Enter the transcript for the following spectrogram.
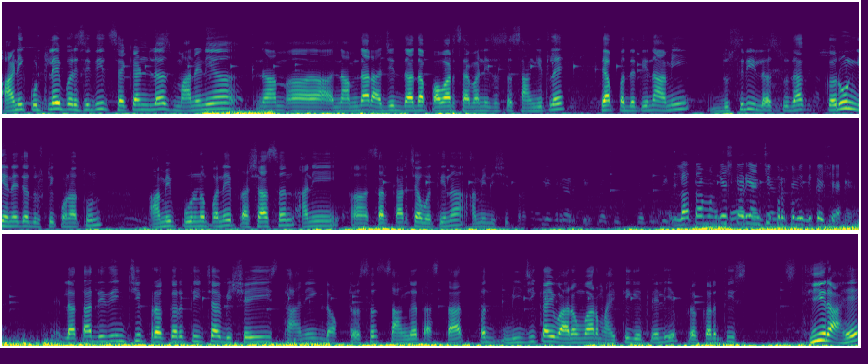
आणि कुठल्याही परिस्थितीत सेकंड लस माननीय नाम नामदार अजितदादा पवार साहेबांनी जसं सांगितलं आहे त्या पद्धतीनं आम्ही दुसरी लससुद्धा करून घेण्याच्या दृष्टिकोनातून आम्ही पूर्णपणे प्रशासन आणि सरकारच्या वतीनं आम्ही निश्चित प्रकारे लता मंगेशकर यांची प्रकृती कशी आहे? लता दिदींची प्रकृतीच्या विषयी स्थानिक डॉक्टर्सच सांगत असतात पण मी जी काही वारंवार माहिती घेतलेली आहे प्रकृती स्थिर आहे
